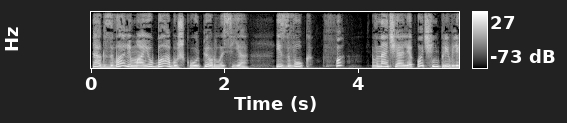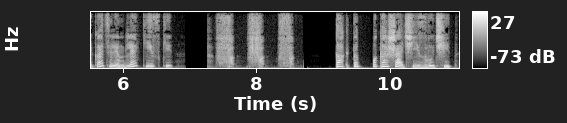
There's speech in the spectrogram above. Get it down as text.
«Так звали мою бабушку», — уперлась я, и звук «ф» вначале очень привлекателен для киски. Ф-ф-ф. Как-то по-кошачьи звучит.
